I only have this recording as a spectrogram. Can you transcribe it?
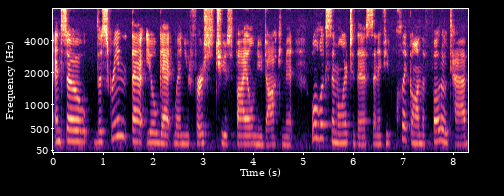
And so the screen that you'll get when you first choose File, New Document will look similar to this. And if you click on the Photo tab,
